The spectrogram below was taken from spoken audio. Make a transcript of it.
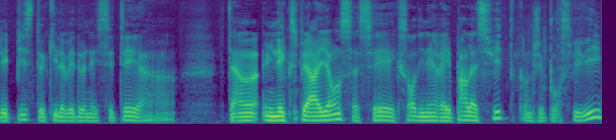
les pistes qu'il avait données. C'était un- c'était un- une expérience assez extraordinaire. Et par la suite, quand j'ai poursuivi,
